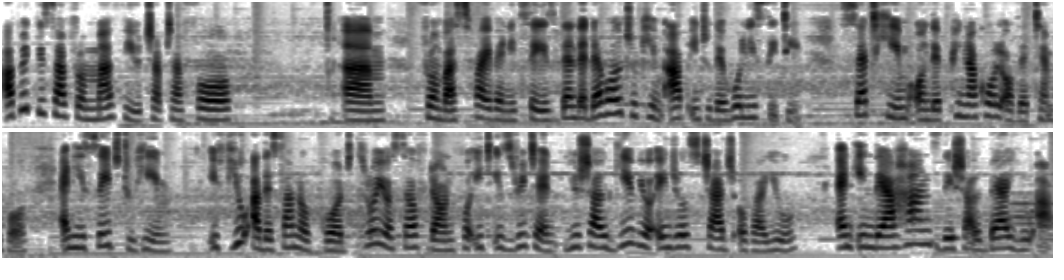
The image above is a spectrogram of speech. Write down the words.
I'll pick this up from Matthew chapter 4 um, from verse 5 and it says then the devil took him up into the holy city set him on the pinnacle of the temple and he said to him if you are the son of god throw yourself down for it is written you shall give your angels charge over you and in their hands they shall bear you up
